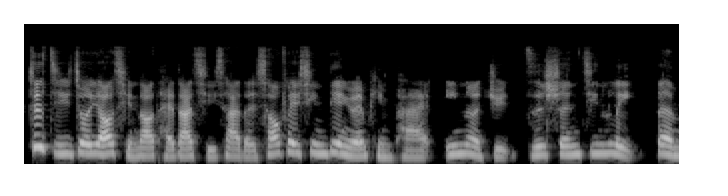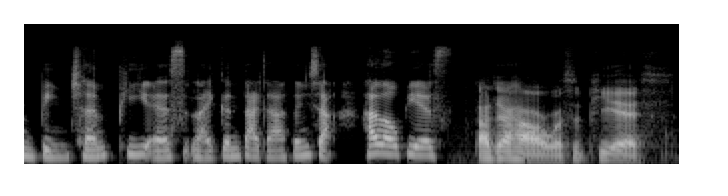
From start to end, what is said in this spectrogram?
这集就邀请到台达旗下的消费性电源品牌 Energy 资深经理邓秉成 PS 来跟大家分享。Hello PS，大家好，我是 PS。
